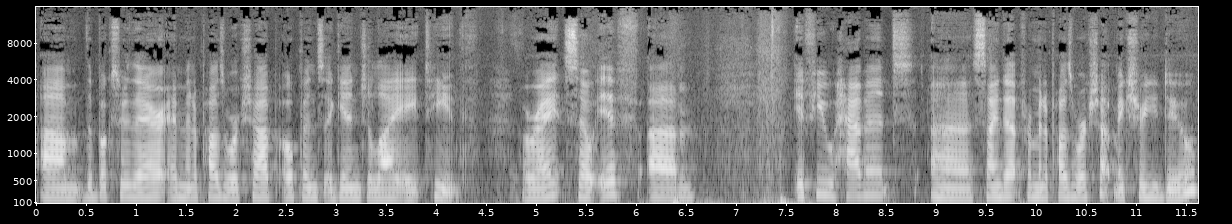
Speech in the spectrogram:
Um, the books are there, and Menopause Workshop opens again July 18th. All right. So if um, if you haven't uh, signed up for Menopause Workshop, make sure you do.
